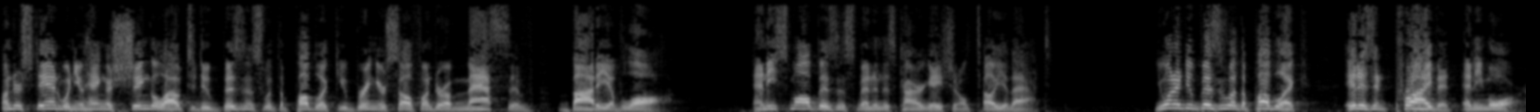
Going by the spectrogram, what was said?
Understand when you hang a shingle out to do business with the public, you bring yourself under a massive body of law. Any small businessman in this congregation will tell you that. You want to do business with the public, it isn't private anymore.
